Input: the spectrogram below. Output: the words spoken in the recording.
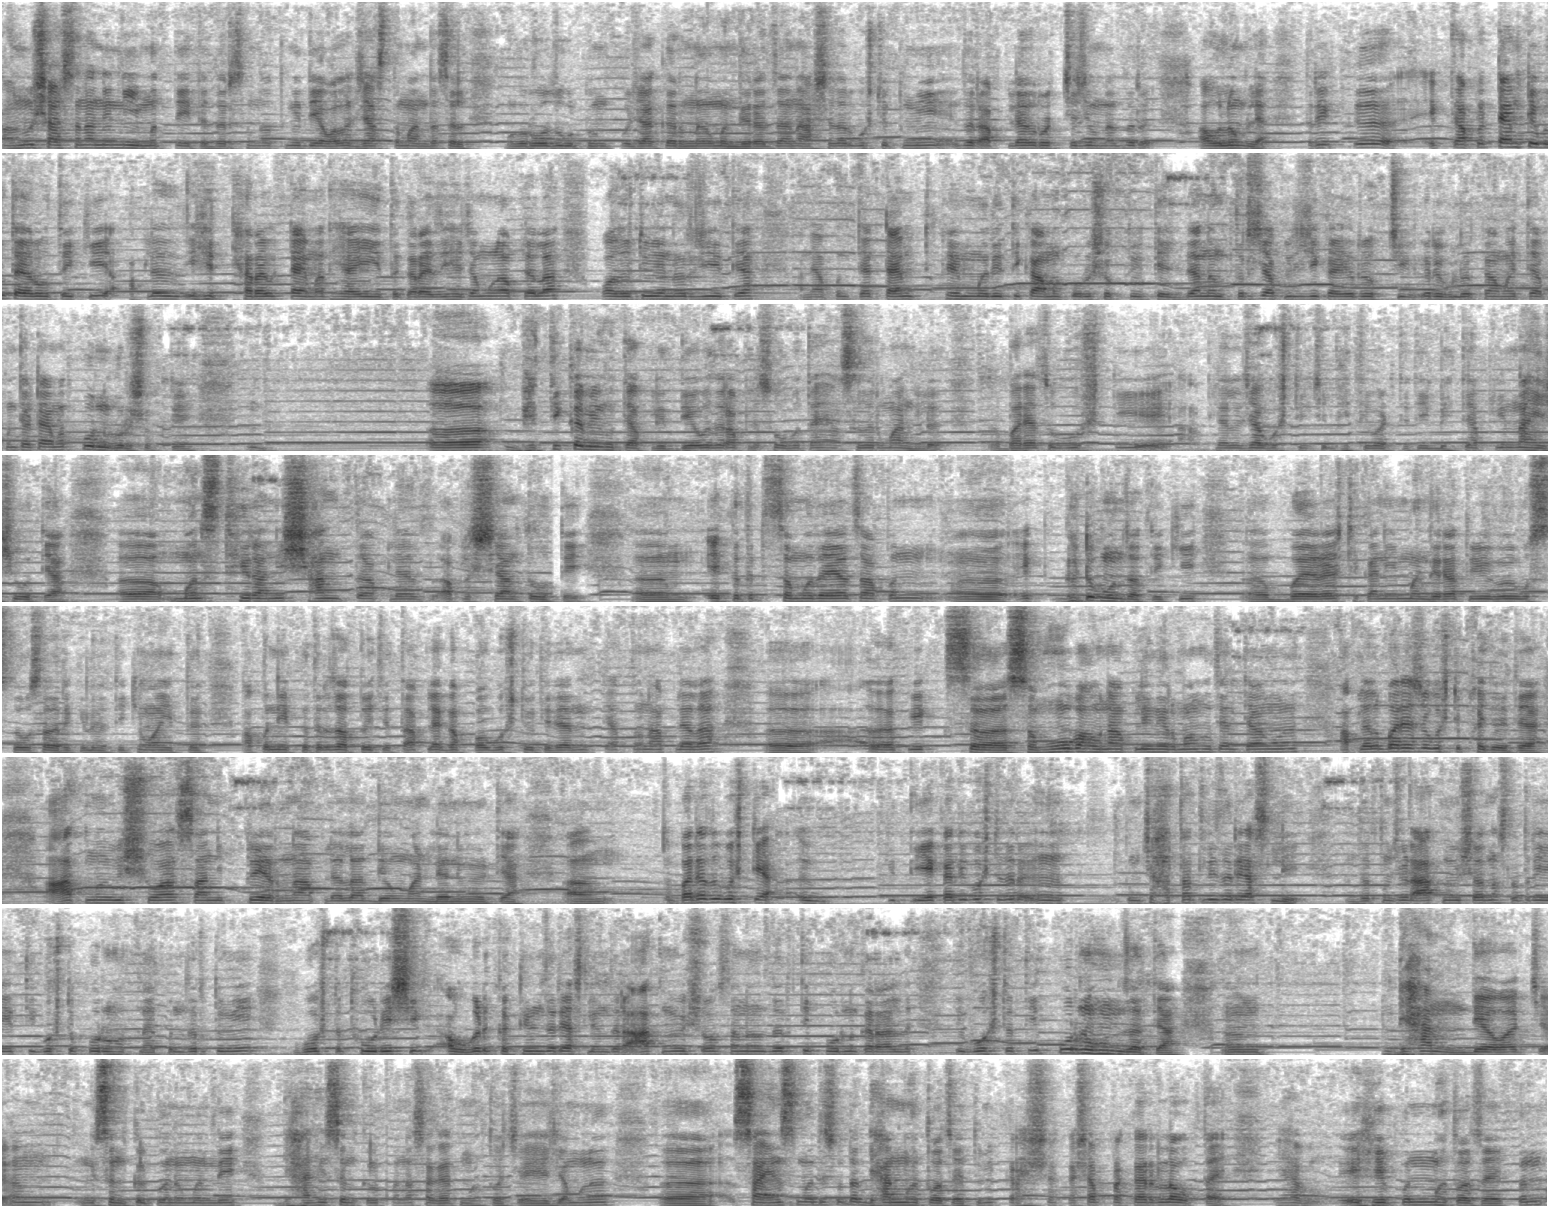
अनुशासन आणि नियमित जर समजा तुम्ही देवाला जास्त मानत असाल मग रोज उठून पूजा करणं मंदिरात जाणं अशा जर गोष्टी तुम्ही जर आपल्या रोजच्या जीवनात जर अवलंबल्या तर एक एक आपलं टाइम टेबल तयार होते की आपल्या हे ठराविक टायमात ह्या इथं करायचं ह्याच्यामुळे आपल्याला पॉझिटिव्ह एनर्जी येते आणि आपण त्या टाईम फ्रेममध्ये ती कामं करू शकतो त्याच्यानंतरची आपली जी काही रोजची रेग्युलर कामं आहेत ते आपण त्या टायमात पूर्ण करू शकतो भीती कमी होते आपली. देव जर आपल्यासोबत आहे असं जर मानलं तर बऱ्याच गोष्टी आपल्याला ज्या गोष्टींची भीती वाटते ती भीती आपली नाहीशी होत्या मन स्थिर आणि शांत आपल्या आपलं शांत होते. एकत्रित समुदायाचा आपण एक घटक होऊन जातो की बऱ्याच ठिकाणी मंदिरात वेगवेगळे उत्सव साजरे केले जाते किंवा इथं आपण एकत्र जातोय तिथं आपल्या गप्पा गोष्टी होते आणि त्यातून आपल्याला एक स समूह भावना आपली निर्माण होते आणि त्यामुळे आपल्याला बऱ्याचशा गोष्टी फायदे होत्या. आत्मविश्वास आणि प्रेरणा आपल्याला देव मांडल्याने मिळत्या. बऱ्याच गोष्टी एखादी गोष्ट जर तुमच्या हातातली जरी असली जर तुमच्याकडे आत्मविश्वास नसला तरी ती गोष्ट पूर्ण होत नाही. पण जर तुम्ही गोष्ट थोडीशी अवघड कठीण जरी असली तर जर आत्मविश्वासानं जर ती पूर्ण करायला ती गोष्ट ती पूर्ण होऊन जात्या. ध्यान देवाच्या संकल्पनेमध्ये ध्यान ही संकल्पना सगळ्यात महत्त्वाची आहे. ह्याच्यामुळं सायन्समध्ये सुद्धा ध्यान महत्त्वाचं आहे. तुम्ही कशा कशा प्रकारे लावताय ह्या हे पण महत्त्वाचं आहे. पण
